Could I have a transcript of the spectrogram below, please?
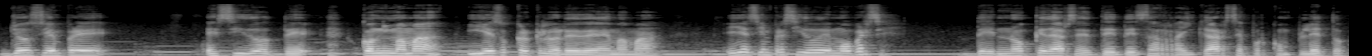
Yo siempre he sido de... con mi mamá, y eso creo que lo heredé de mamá. Ella siempre ha sido de moverse, de no quedarse, de desarraigarse por completo,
